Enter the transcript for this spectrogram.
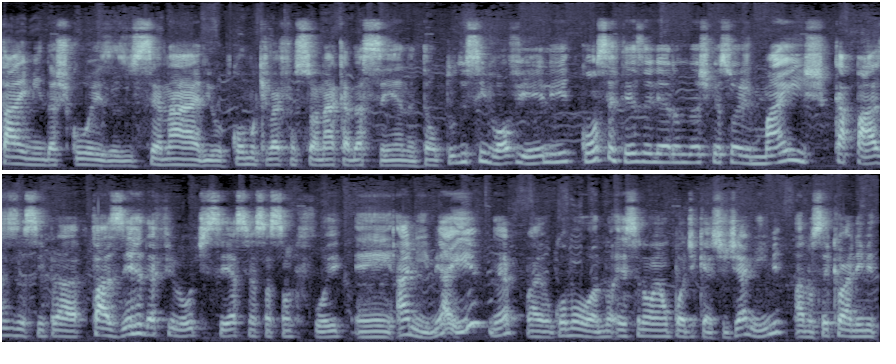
timing das coisas, o cenário, como que vai funcionar cada cena. Então tudo isso envolve ele. Com certeza ele era uma das pessoas mais capazes assim para fazer Death Note ser a sensação que foi em anime. Aí, né, como esse não é um podcast de anime, a não ser que o anime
